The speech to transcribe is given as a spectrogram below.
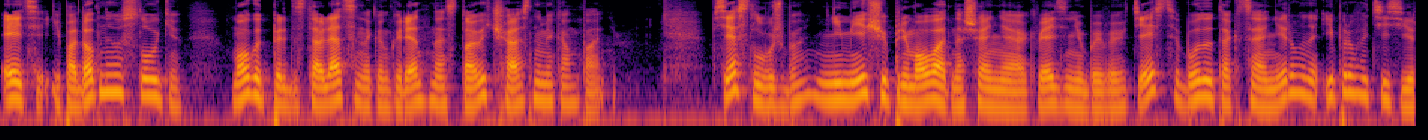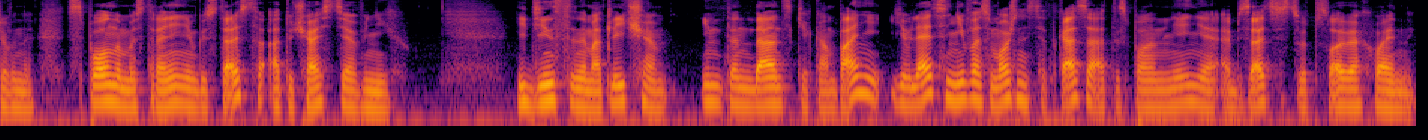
Эти и подобные услуги могут предоставляться на конкурентной основе частными компаниями. Все службы, не имеющие прямого отношения к ведению боевых действий, будут акционированы и приватизированы с полным устранением государства от участия в них. Единственным отличием интендантских компаний является невозможность отказа от исполнения обязательств в условиях войны.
